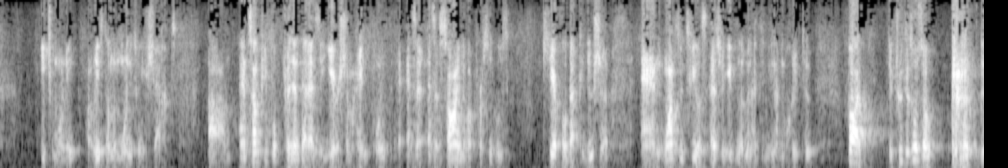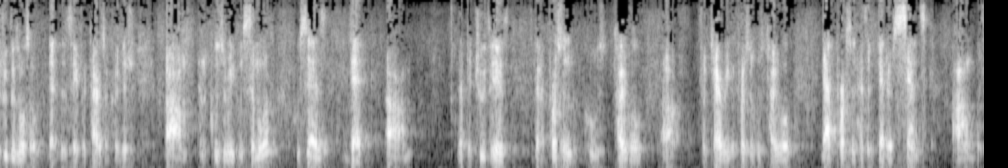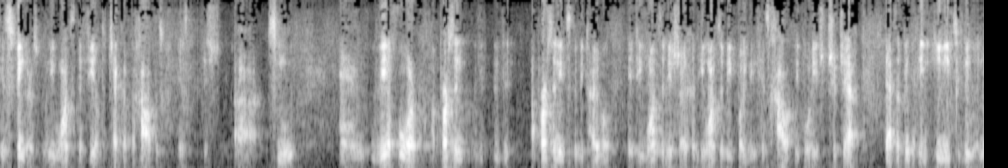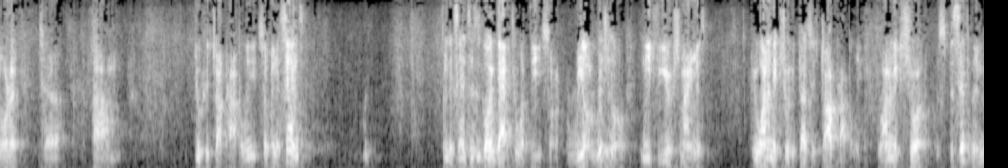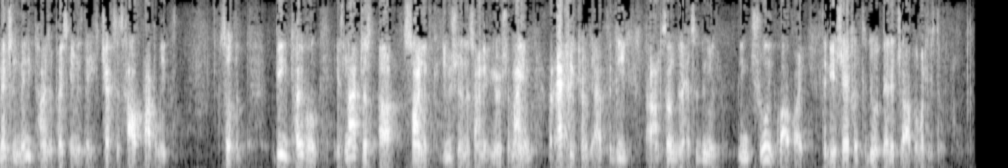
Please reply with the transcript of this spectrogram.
each morning, or at least on the mornings when he shechts. Um, and some people present that as a year shemayim point, as a, as a sign of a person who's careful about kedusha and wants to feel Ezra even though they're not to. But the truth is also the truth is also that the Sefer Tyrus HaKodesh um, and the Kuzari who's similar, who says that um, that the truth is that a person who's title uh, for carry, a person who's title, that person has a better sense um, with his fingers when he wants the field to check if the chalaf is, is, is uh, smooth, and therefore a person a person needs to be title if he wants to be a if he wants to be his chalaf before he should check. That's the thing that he, he needs to do in order to um, do his job properly. So in a sense, in a sense, this is going back to what the sort of real original need for yiras shamayim is. We want to make sure he does his job properly. We want to make sure, specifically mentioned many times in place game, is that he checks his house properly. So that being toivel is not just a sign of kedusha and a sign of yiras shamayim, but actually turns out to be um, something that has to do with being truly qualified to be a sheikh to do a better job of what he's doing.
